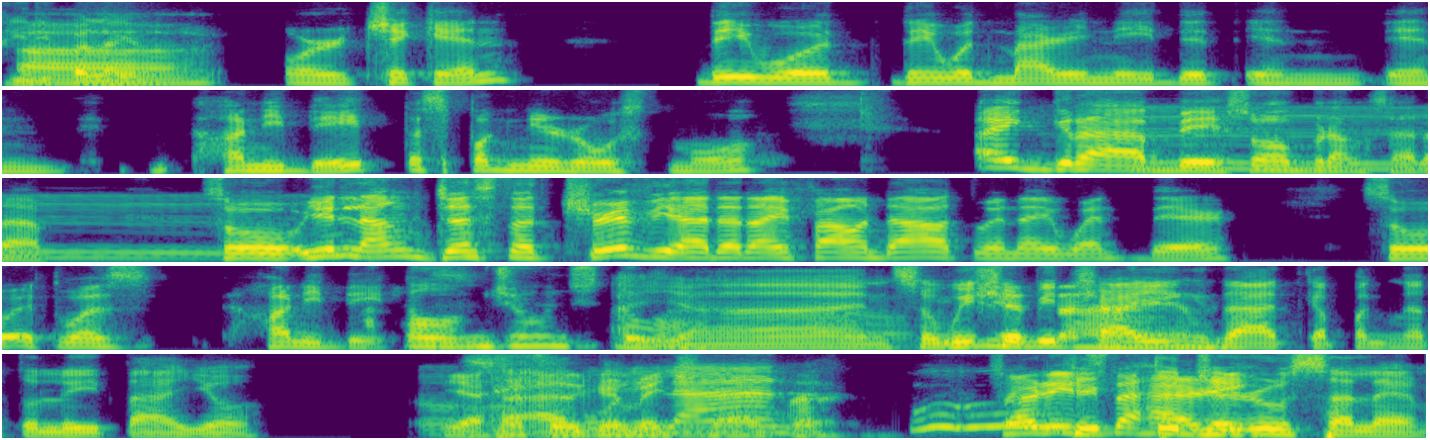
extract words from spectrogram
Hindi pala yun. uh, or chicken, they would they would marinate it in in honey date. Tapos pag ni-roast mo, ay grabe, sobrang sarap. Mm. So, yun lang, just a trivia that I found out when I went there. So, it was honey dates. Tom Jones to. ah. Ayan. So we should be trying that kapag natuloy tayo. Oh, Yes, sa pilgrimage Land. natin. Sorry, Trip to Harry. Jerusalem.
